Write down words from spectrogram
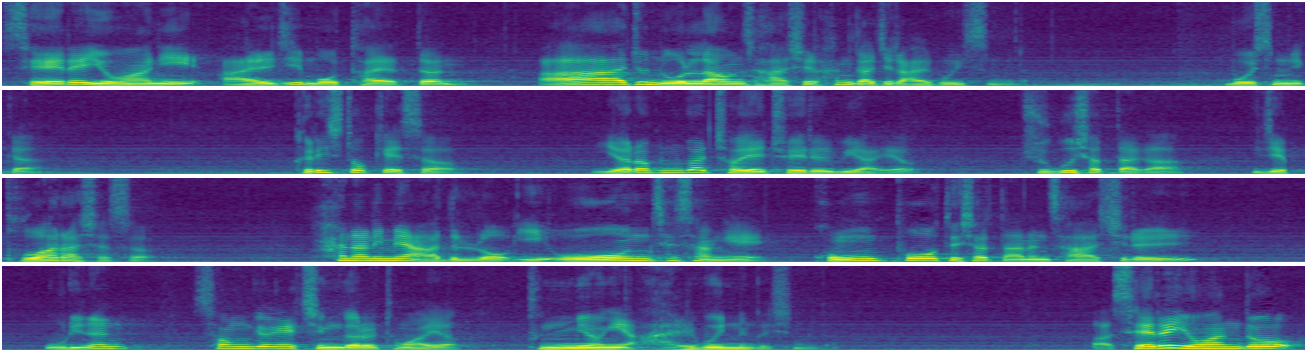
세례 요한이 알지 못하였던 아주 놀라운 사실 한 가지를 알고 있습니다. 무엇입니까? 그리스도께서 여러분과 저의 죄를 위하여 죽으셨다가 이제 부활하셔서 하나님의 아들로 이 온 세상에 공포되셨다는 사실을 우리는 성경의 증거를 통하여 분명히 알고 있는 것입니다. 아, 세례 요한도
